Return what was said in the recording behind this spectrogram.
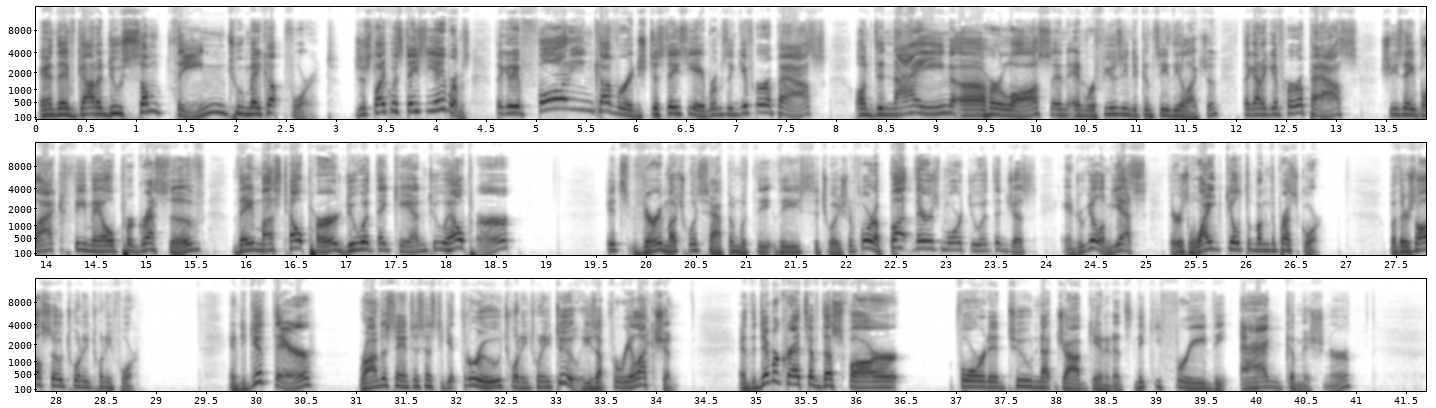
and they've got to do something to make up for it. Just like with Stacey Abrams, going to give fawning coverage to Stacey Abrams and give her a pass on denying uh, her loss and, and refusing to concede the election. They got to give her a pass. She's a black female progressive. They must help her, do what they can to help her. It's very much what's happened with the, the situation in Florida. But there's more to it than just Andrew Gillum. Yes, there's white guilt among the press corps, but there's also 2024. And to get there, Ron DeSantis has to get through 2022. He's up for reelection. And the Democrats have thus far forwarded two nut job candidates Nikki Fried, the ag commissioner,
